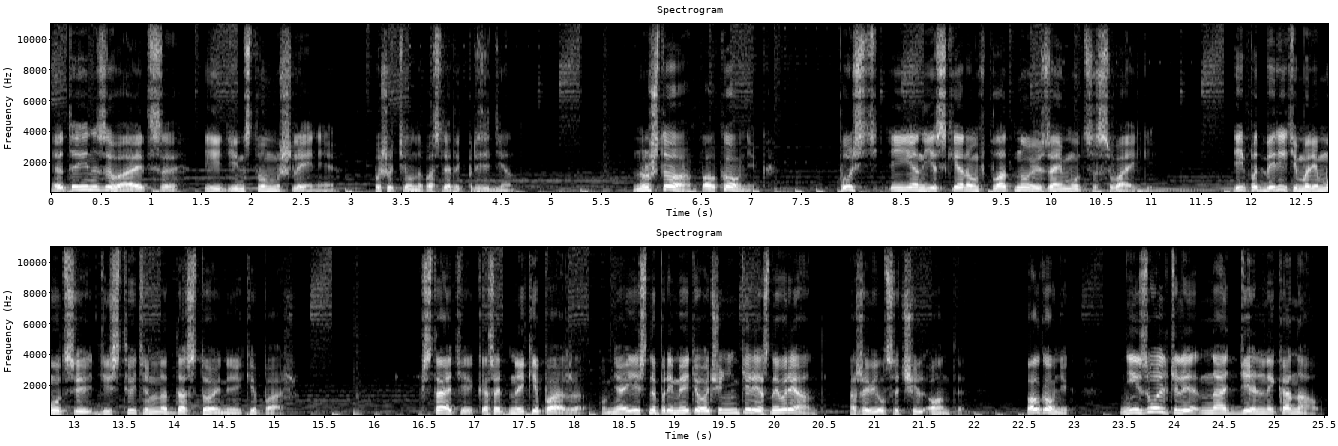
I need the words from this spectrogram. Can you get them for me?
Это и называется единством мышления, пошутил напоследок президент. Ну что, полковник, пусть Иен Ескером вплотную займутся свайги. И подберите Маримуци действительно достойный экипаж. Кстати, касательно экипажа, у меня есть на примете очень интересный вариант, оживился Чиль-Онте. Полковник, не изволите ли на отдельный канал?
